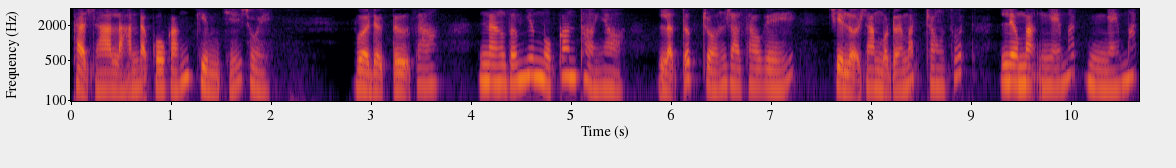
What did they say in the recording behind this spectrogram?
Thật ra là hắn đã cố gắng kiềm chế rồi. Vừa được tự do, nàng giống như một con thỏ nhỏ, lập tức trốn ra sau ghế, chỉ lộ ra một đôi mắt trong suốt, liều mạng nháy mắt nháy mắt.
